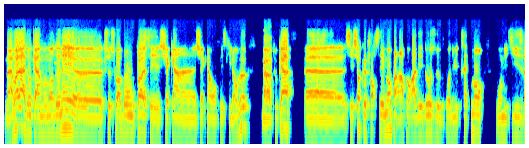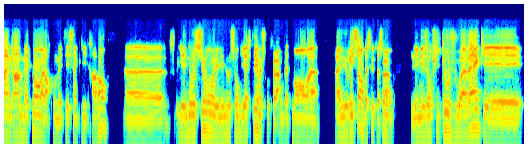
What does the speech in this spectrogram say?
Bah voilà, donc à un moment donné, euh, que ce soit bon ou pas, c'est chacun, chacun en fait ce qu'il en veut. Mais en tout cas, euh, c'est sûr que forcément, par rapport à des doses de produits de traitement où on utilise 20 grammes maintenant alors qu'on mettait 5 litres avant, euh, les notions et les notions d'IFT, moi je trouve ça complètement euh, ahurissant parce que de toute façon, les maisons phyto jouent avec et,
